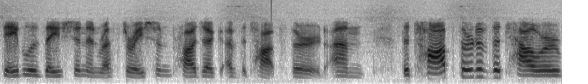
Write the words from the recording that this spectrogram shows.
stabilization and restoration project of the top third. Um, the top third of the tower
